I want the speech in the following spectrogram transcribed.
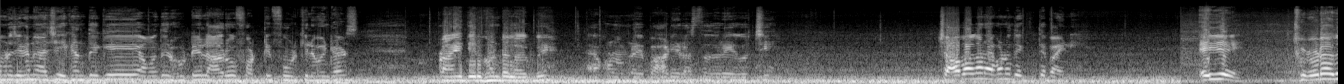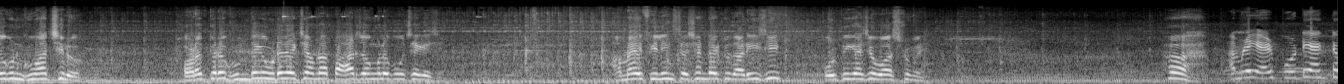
আমরা যেখানে আছি, এখান থেকে আমাদের হোটেল আরও ফর্টি ফোর কিলোমিটার্স প্রায় দেড় ঘণ্টা লাগবে। এখন আমরা এই পাহাড়ি রাস্তা ধরে এগোচ্ছি। চা বাগান এখনও দেখতে পাইনি। এই যে ছোটোটা এতক্ষণ ঘুমাচ্ছিল। হঠাৎ করে ঘুম থেকে উঠে দেখছি আমরা পাহাড় জঙ্গলে পৌঁছে গেছি। আমরা এই ফিলিং স্টেশনটা একটু দাঁড়িয়েছি অর্পি গেছে ওয়াশরুমে হ্যাঁ আমরা এয়ারপোর্টে একটা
